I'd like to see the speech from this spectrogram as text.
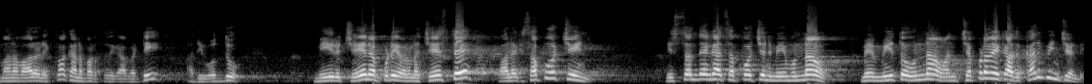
మన వాళ్ళు ఎక్కువ కనపడుతుంది కాబట్టి అది వద్దు. మీరు చేయనప్పుడు ఎవరైనా చేస్తే వాళ్ళకి సపోర్ట్ చేయండి. నిస్సందేహంగా సపోర్ట్ చేయండి. మేమున్నాం. మేము మీతో ఉన్నాం అని చెప్పడమే కాదు కనిపించండి.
